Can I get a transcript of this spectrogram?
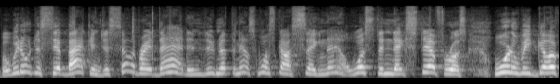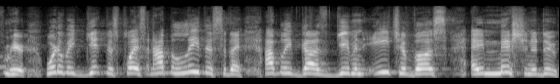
But we don't just sit back and just celebrate that and do nothing else. What's God saying now? What's the next step for us? Where do we go from here? Where do we get this place? And I believe this today. I believe God's given each of us a mission to do.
